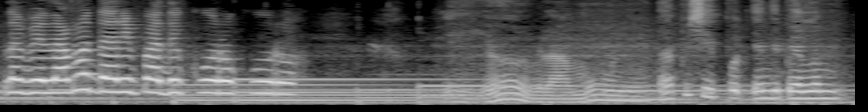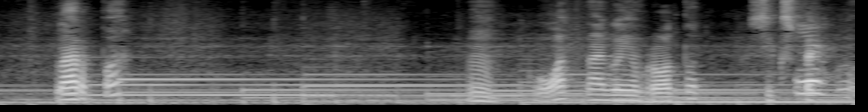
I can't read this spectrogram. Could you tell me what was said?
lebih lama daripada kura-kura. iya lebih lama nih tapi siput yang di film larpa hmm, kuat nagonya berotot six pack Iya. lo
